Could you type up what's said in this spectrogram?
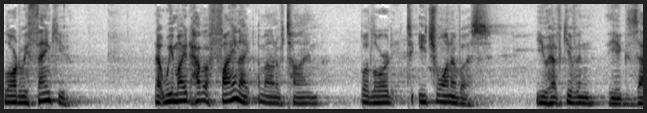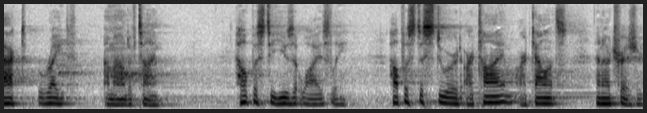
Lord, we thank you that we might have a finite amount of time, but Lord, to each one of us, you have given the exact right amount of time. Help us to use it wisely. Help us to steward our time, our talents, and our treasure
